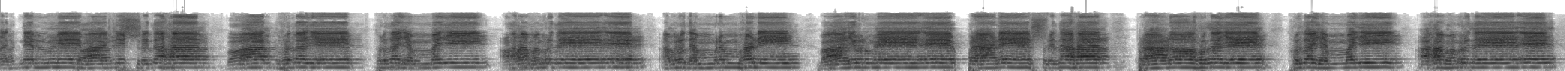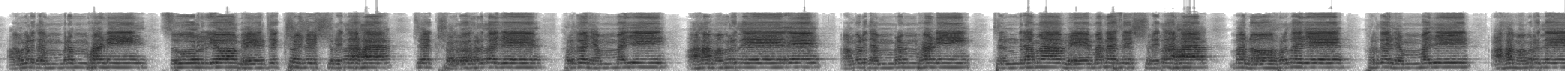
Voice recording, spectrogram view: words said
अग्निर्मे वाचिश्रितः वाग्हृदये हृदयम् मयि अहमृते अमृतम् ब्रह्मणि। वायुर्मे प्राणे श्रितः प्राणो हृदये हृदयम् मयि अहमृते अमृतम् ब्रह्मणि। सूर्यो मे चक्षु श्रितः चक्षुर्हृदये हृदयम् मयि अहममृते अमृतम् ब्रह्मणि चन्द्रमा मे मनसि श्रितः मनो हृदये हृदयम् मयि अहममृते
